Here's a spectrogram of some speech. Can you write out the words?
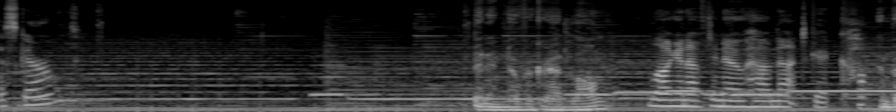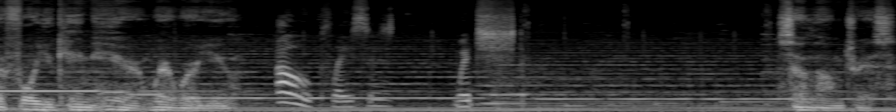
Yes, Geralt? Been in Novigrad long? Long enough to know how not to get caught. And before you came here, where were you? Oh, places. Which. So long, Triss.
